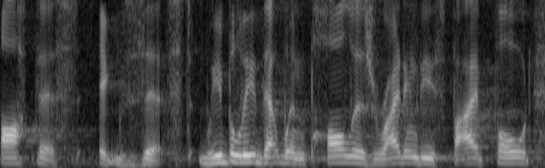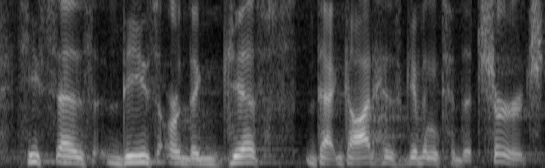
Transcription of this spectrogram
office exists. We believe that when Paul is writing these fivefold, he says these are the gifts that God has given to the church.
